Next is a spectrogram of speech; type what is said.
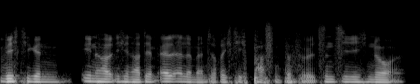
wichtigen inhaltlichen HTML-Elemente richtig passend befüllt? Sind sie nicht nur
